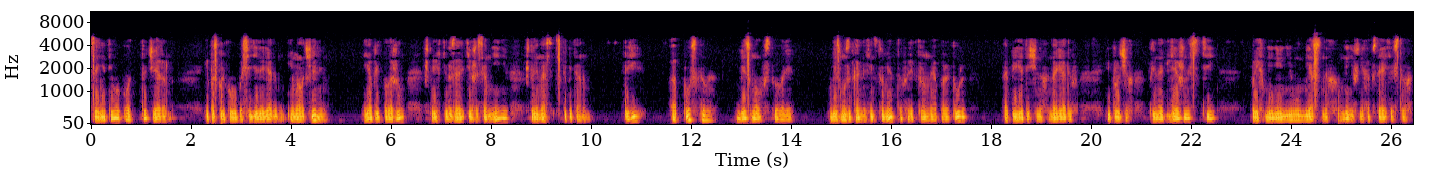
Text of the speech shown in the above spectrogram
ценит его Отто Джерон. И поскольку оба сидели рядом и молчали, я предположил, что их терзают те же сомнения, что и нас с капитаном. Три апостола безмолвствовали. Без музыкальных инструментов, электронной аппаратуры, опереточных нарядов и прочих принадлежностей, по их мнению, неуместных в нынешних обстоятельствах,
